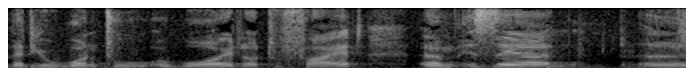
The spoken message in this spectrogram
that you want to avoid or to fight? Um, is there a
